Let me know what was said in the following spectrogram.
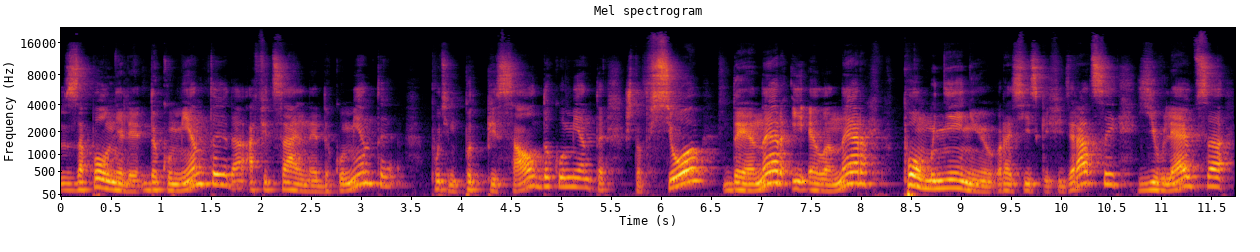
заполнили документы, да, официальные документы, Путин подписал документы, что все ДНР и ЛНР, по мнению Российской Федерации, являются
